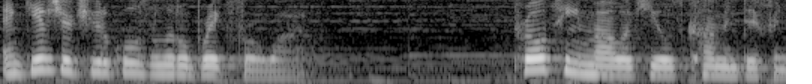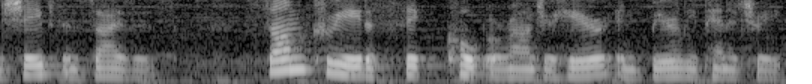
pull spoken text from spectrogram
and gives your cuticles a little break for a while. Protein molecules come in different shapes and sizes. Some create a thick coat around your hair and barely penetrate,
